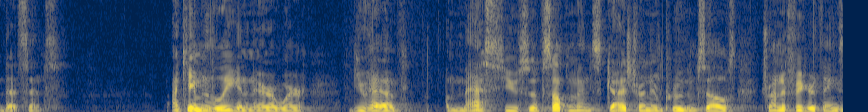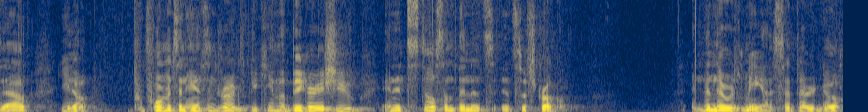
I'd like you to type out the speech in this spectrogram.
that sense. I came into the league in an era where you have a mass use of supplements, guys trying to improve themselves, trying to figure things out. You know, performance enhancing drugs became a bigger issue, and it's still something that's it's a struggle. And then there was me. I sat there and go,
